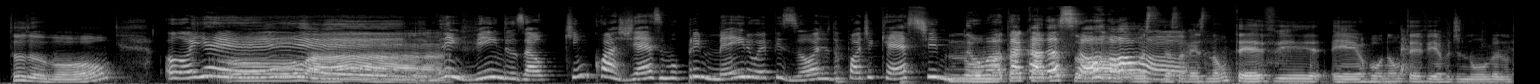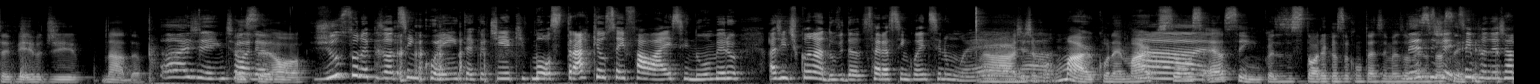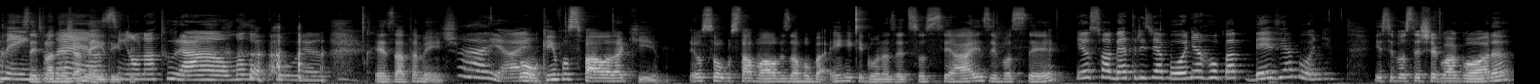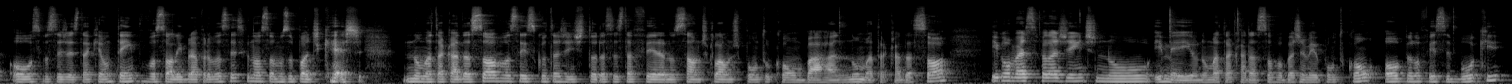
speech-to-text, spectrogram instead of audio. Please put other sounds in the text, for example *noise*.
Tudo bom? Oiê! Olá! Bem-vindos ao 51 episódio do podcast Numa, Tacada, Só. Hoje, dessa vez não teve erro, não teve erro de número, não teve erro de nada. Ai, gente, Esse, olha. ó, Justo no episódio 50, que eu tinha que mostrar que eu sei falar esse número, a gente ficou na dúvida se era 50 se não era. ah, gente, um marco, né? Marcos é assim, coisas históricas acontecem mais ou Desse menos jeito, assim. *laughs* sem planejamento, Sem planejamento, né? Assim, ao natural, uma loucura. *laughs* Exatamente. Ai, ai. Bom, quem vos fala daqui? Eu sou o Gustavo Alves, arroba Henrique Gu nas redes sociais, e você? Eu sou a Beatriz Viaboni, arroba bviaboni. E se você chegou agora, ou se você já está aqui há um tempo, vou só lembrar pra vocês que nós somos o podcast Numa Tacada Só. Você escuta a gente toda sexta-feira no soundcloud.com barra Numa Tacada Só. E conversa pela gente no e-mail, numatacadasó.gmail.com ou pelo Facebook.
